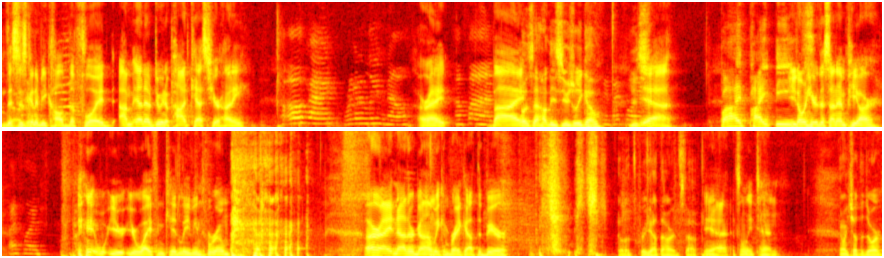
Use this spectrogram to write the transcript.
this is going to be called the Floyd. I'm end up doing a podcast here, honey. Okay, we're gonna leave now. All right, Have fun. bye. Oh, is that how these usually go? Say bye, Floyd. yeah, Bye, Pipey. you don't hear this on NPR. Bye, Floyd. your your wife and kid leaving the room. All right, now they're gone. We can break out the beer. Oh, let's bring out the hard stuff. Yeah, it's only ten. Can we shut the door?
